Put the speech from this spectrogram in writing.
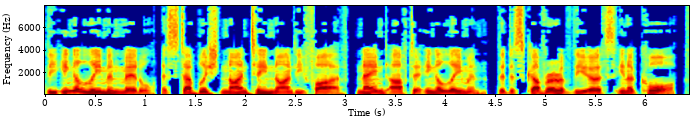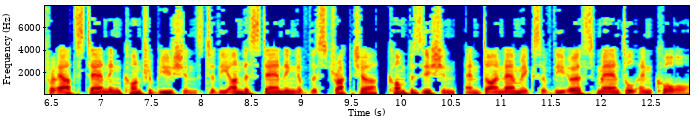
The Inge Lehmann Medal established 1995, named after Inge Lehmann, the discoverer of the Earth's inner core, for outstanding contributions to the understanding of the structure, composition, and dynamics of the Earth's mantle and core.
